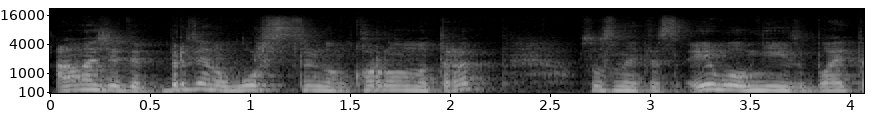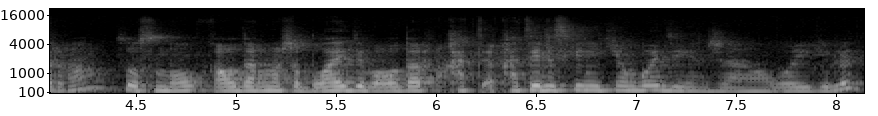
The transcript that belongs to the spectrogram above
ана жерде бірден орыс тілінің құрылымы тұрады. Сосын айтасың е ол негізі былай тұрған сосын ол аудармашы былай деп аударып қателескен екен ғой деген жаңағы ой келеді.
